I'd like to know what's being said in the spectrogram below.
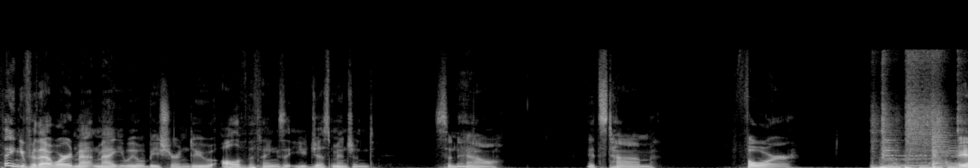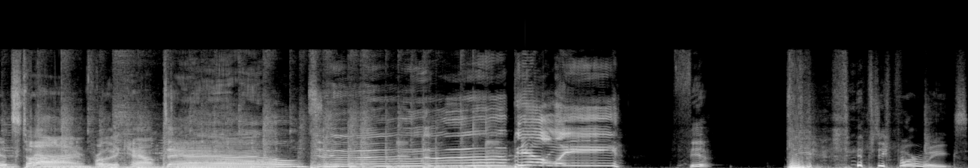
Thank you for that word, Matt and Maggie. We will be sure and do all of the things that you just mentioned. So now it's time for. It's time for the countdown to Billy. Fif- 54 weeks.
